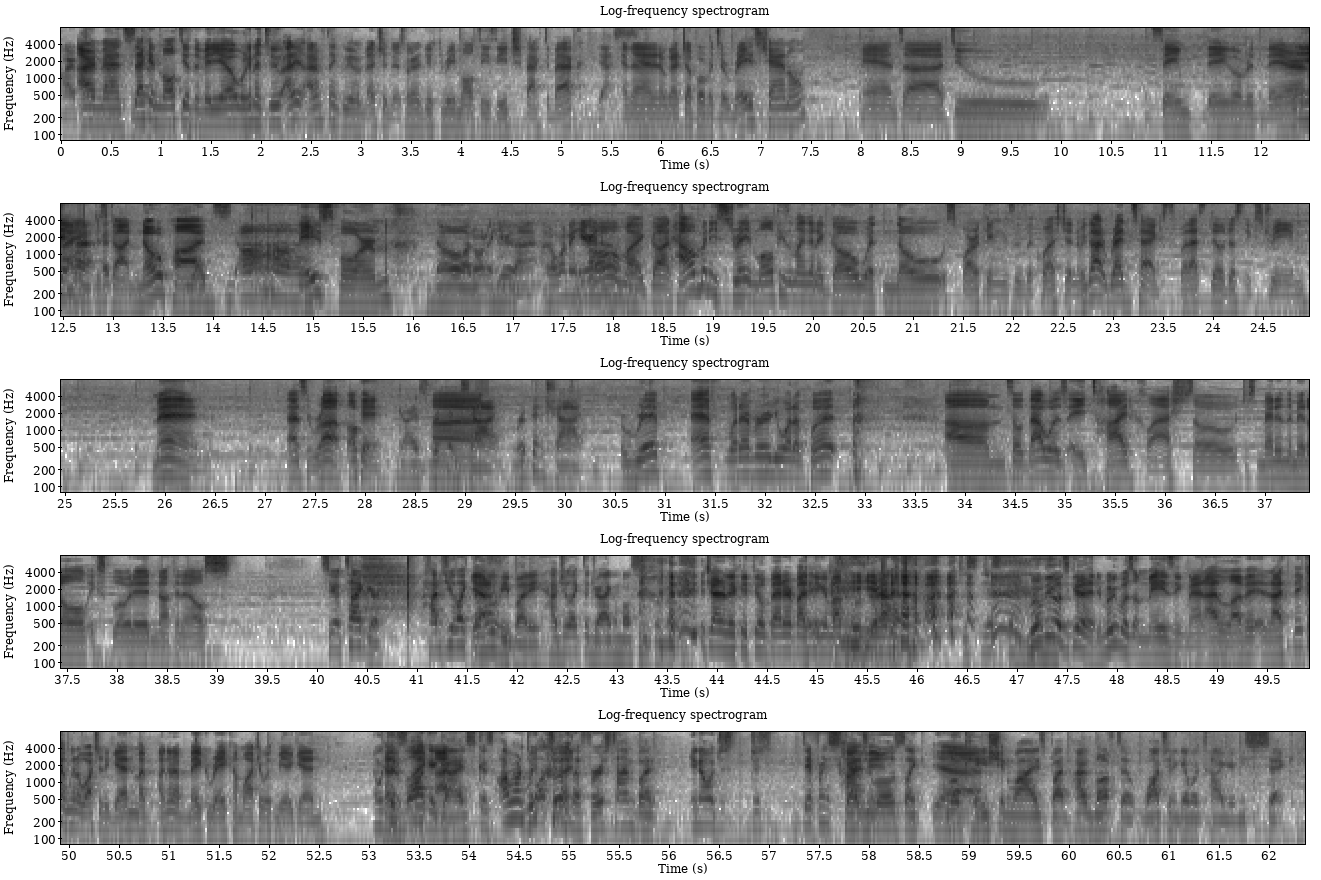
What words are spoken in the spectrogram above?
right, All right man. Second multi of the video. We're gonna do. I, I don't think we even mentioned this. We're gonna do three multis each, back to back. Yes. And then we're gonna jump over to Ray's channel, and uh, do same thing over there. Yeah. I just got no pods. Yeah. Base form. No, I don't want to hear that. I don't want to hear oh that. Oh my god. How many straight multis am I going to go with no sparkings is the question. We got red text, but that's still just extreme. Man, that's rough. Okay. Guys, rip uh, and chat. Rip and chat. Rip, F, whatever you want to put. um, so that was a tied clash. So just men in the middle, exploded, nothing else. So, yo, Tiger, how did you like the yeah. movie, buddy? How'd you like the Dragon Ball Super movie? You're trying to make me feel better by thinking about the movie yeah. right now. just, just movie was good. The movie was amazing, man. I love it, and I think I'm gonna watch it again. I'm gonna make Ray come watch it with me again. And we could vlog like, it, guys, because I wanted to watch could. it the first time, but you know, just just different schedules, Timing. like yeah. location wise. But I'd love to watch it again with Tiger. It'd be sick.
